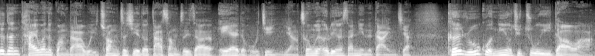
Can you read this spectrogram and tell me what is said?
这跟台湾的广达、伟创这些都搭上这艘 AI 的火箭一样，成为二零二三年的大赢家。可如果你有去注意到啊，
